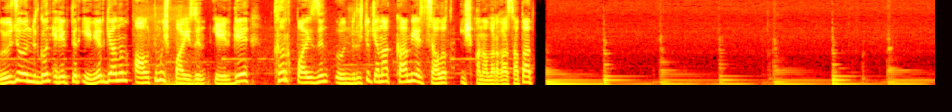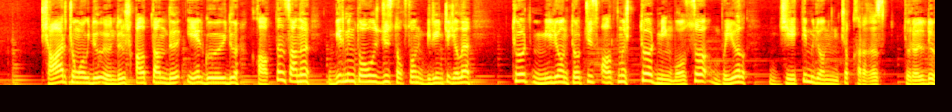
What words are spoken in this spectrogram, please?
өзү өндүргөн электр энергиянын алтымыш пайызын элге кырк пайызын өндүрүштүк жана коммерциялык ишканаларга сатат шаар чоңойду өндүрүш калыптанды эл көбөйдү калктын саны бир миң тогуз жүз токсон биринчи жылы төрт миллион төрт жүз алтымыш төрт миң болсо быйыл жети миллионунчу кыргыз төрөлдү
